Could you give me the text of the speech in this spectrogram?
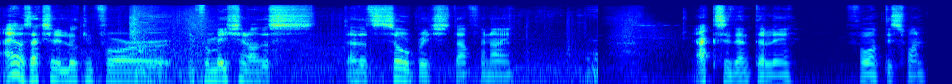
I was actually looking for information on this on the soul bridge stuff when I accidentally fought this one.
